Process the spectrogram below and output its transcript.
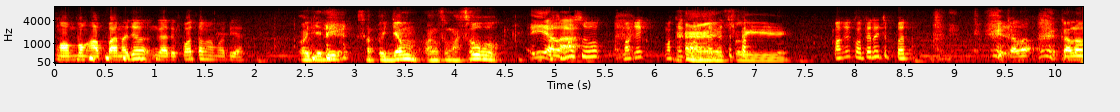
ngomong apaan aja nggak dipotong sama dia. Oh jadi satu jam langsung masuk. iyalah Masuk. Makanya makanya kontennya cepet. Asli. Makanya kontennya cepet. kalau kalau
